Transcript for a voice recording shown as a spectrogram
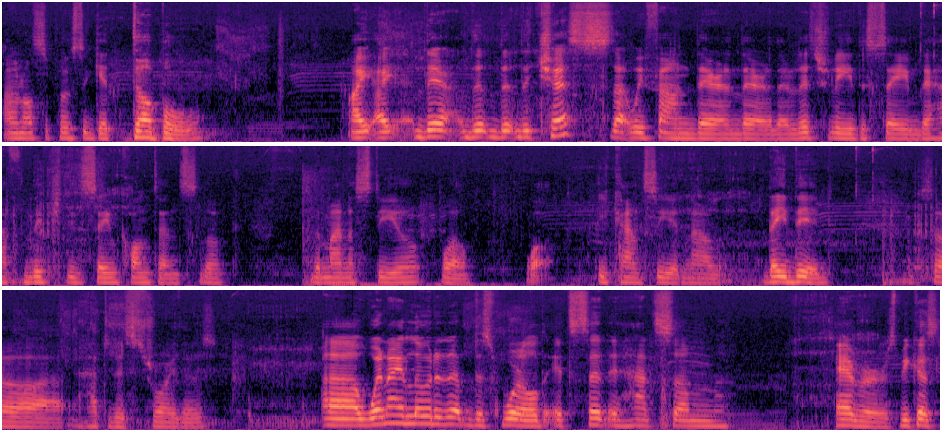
I'm not supposed to get double I, I, the, the, the chests that we found there and there, they're literally the same. They have literally the same contents. Look, the Man of Steel. Well, well, you can't see it now. They did, so uh, I had to destroy those. Uh, when I loaded up this world, it said it had some errors because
